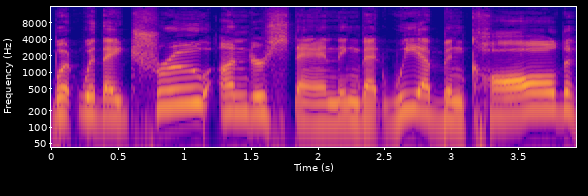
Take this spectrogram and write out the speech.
but with a true understanding that we have been called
